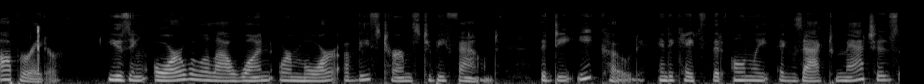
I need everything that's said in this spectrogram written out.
operator. Using OR will allow one or more of these terms to be found. The DE code indicates that only exact matches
